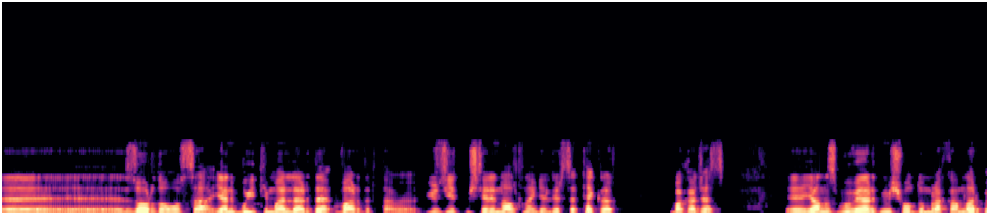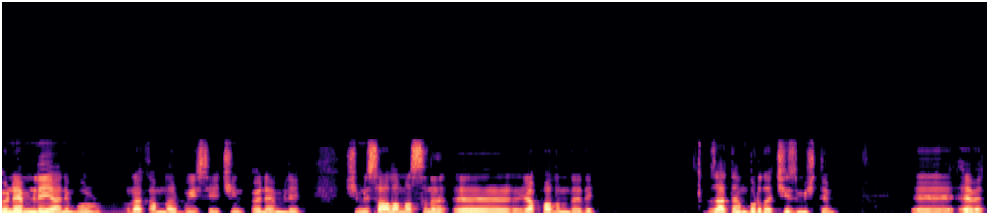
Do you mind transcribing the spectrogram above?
e, zor da olsa yani bu ihtimaller de vardır. Tabii 170 TL'nin altına gelirse tekrar bakacağız. E, yalnız bu vermiş olduğum rakamlar önemli yani bu rakamlar bu hisse için önemli. Şimdi sağlamasını e, yapalım dedik. Zaten burada çizmiştim. E, evet.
